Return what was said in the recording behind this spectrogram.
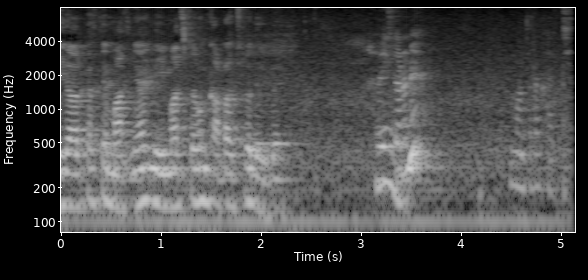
এই দাদার কাছ থেকে মাছ আসবে, এই মাছটা যখন কাটা ছিল দেখবে। এই কারণে মাথাটা খাচ্ছি।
